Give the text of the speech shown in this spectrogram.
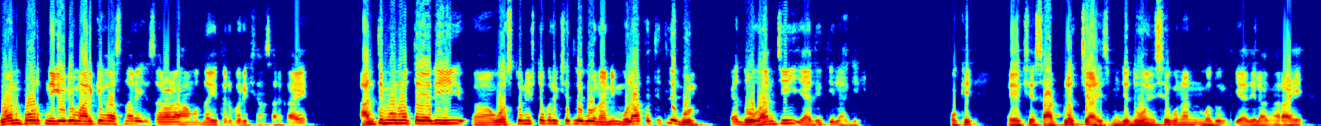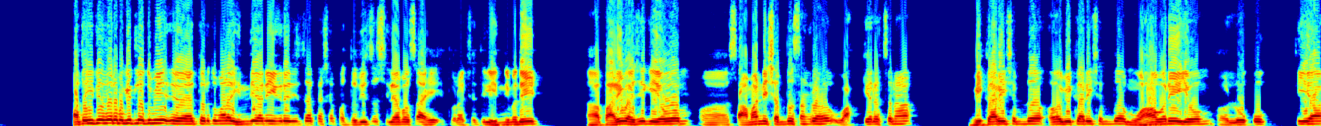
वन फोर्थ निगेटिव्ह मार्किंग असणारे सरळ हा मुद्दा इतर परीक्षांसारखा आहे. अंतिम गुणवत्ता यादी ही वस्तुनिष्ठ परीक्षेतले गुण आणि मुलाखतीतले गुण या दोघांची यादी ती लागेल. ओके? एकशे साठ प्लस चाळीस म्हणजे दोनशे गुणांमधून ती यादी लागणार आहे. आता इथे जर बघितलं तुम्ही तर तुम्हाला हिंदी आणि इंग्रजीचा कशा पद्धतीचा सिलेबस आहे तो लक्षात येईल. हिंदीमध्ये पारिभाषिक एवं अं, सामान्य शब्दसंग्रह वाक्यरचना विकारी शब्द अविकारी शब्द मुहावरे एवं लोकोक्तिया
